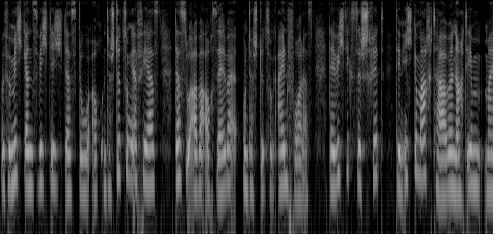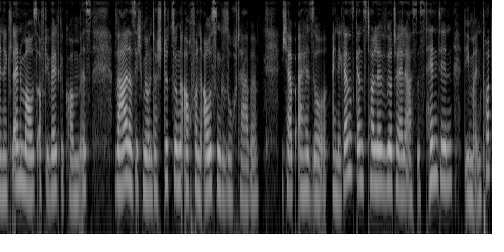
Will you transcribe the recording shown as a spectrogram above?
Und für mich ganz wichtig, dass du auch Unterstützung erfährst, dass du aber auch selber Unterstützung einforderst. Der wichtigste Schritt den ich gemacht habe, nachdem meine kleine Maus auf die Welt gekommen ist, war, dass ich mir Unterstützung auch von außen gesucht habe. Ich habe also eine ganz, ganz tolle virtuelle Assistentin, die meinen Podcast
